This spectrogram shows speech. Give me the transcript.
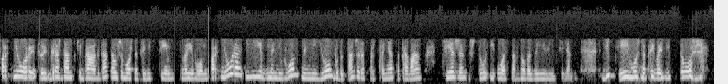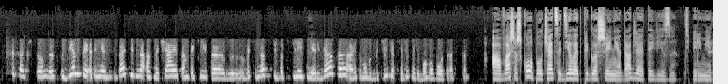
партнеры, то есть гражданский брак, да, тоже можно привести своего партнера, и на него, на нее будут также распространяться права те же, что и у основного заявителя. Детей можно привозить тоже. Так что студенты это не обязательно означает там какие-то 18-20-летние ребята, а это могут быть люди абсолютно любого возраста. А ваша школа, получается, делает приглашение, да, для этой визы? Теперь имеет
